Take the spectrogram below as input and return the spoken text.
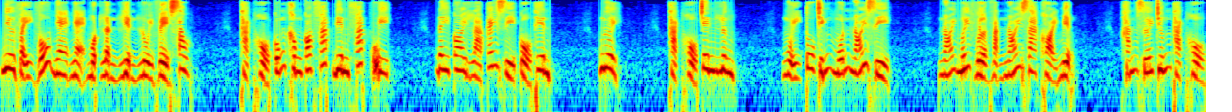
Như vậy vỗ nhẹ nhẹ một lần liền lùi về sau. Thạch hổ cũng không có phát điên phát uy. Đây coi là cái gì cổ thiên. Ngươi. Thạch hổ trên lưng. Ngụy tu chính muốn nói gì. Nói mới vừa vặn nói ra khỏi miệng. Hắn dưới trứng thạch hổ.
